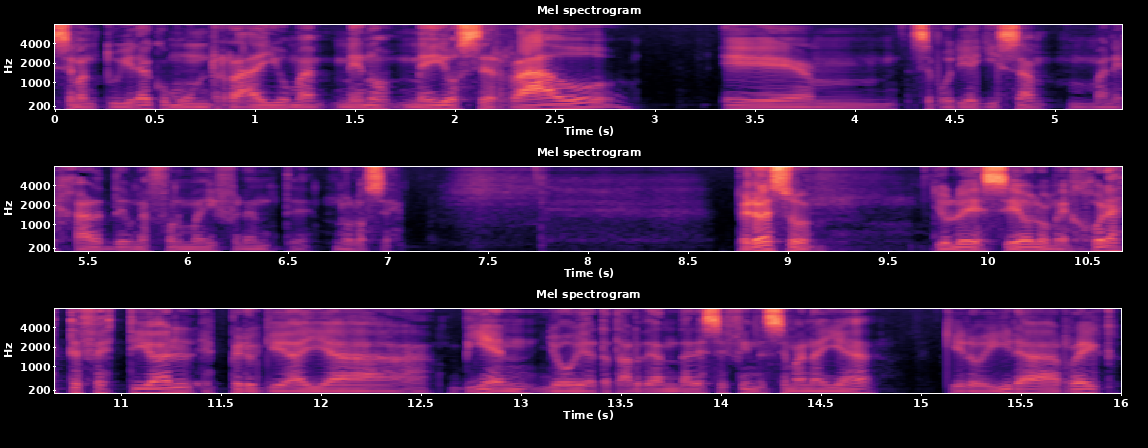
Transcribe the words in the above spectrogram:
se mantuviera como un radio menos, medio cerrado, em, se podría quizás manejar de una forma diferente, no lo sé. Pero eso, yo le deseo lo mejor a este festival, espero que vaya bien, yo voy a tratar de andar ese fin de semana ya, quiero ir a Rec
